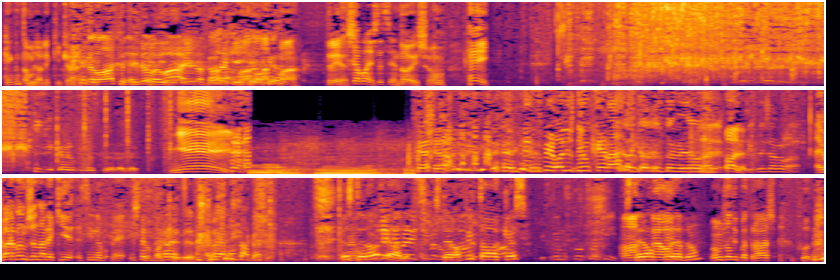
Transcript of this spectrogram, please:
Quem é que está melhor aqui, caralho? Ainda lá, continua, vai. Vá, vá. Três. Fica bem, está sempre. Dois, um. Hey! E a câmera escura agora. Nhei! Esse olhos de um caralho. A cabeça dele. Olha, agora vamos andar aqui assim na. é, Isto é, agora, agora vamos estar aberto. Este era, o- olha, este era o Pitocas. Ah, era o não, olha, Pedro. Vamos ali para trás. Foda-se.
